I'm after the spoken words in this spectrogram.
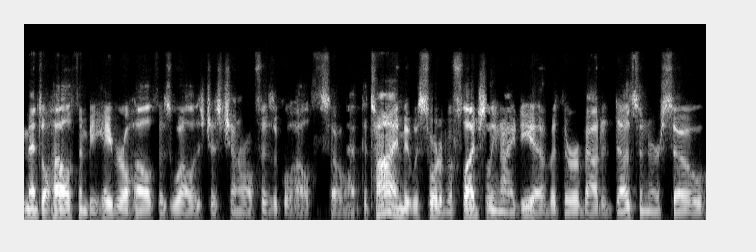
mental health and behavioral health as well as just general physical health. So at the time, it was sort of a fledgling idea, but there were about a dozen or so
